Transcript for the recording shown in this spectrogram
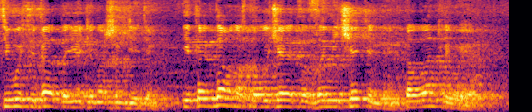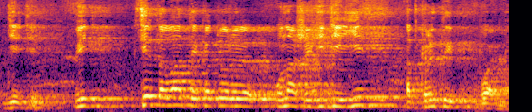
всего себя отдаете нашим детям. И тогда у нас получаются замечательные, талантливые дети. Ведь все таланты, которые у наших детей есть, открыты вами.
